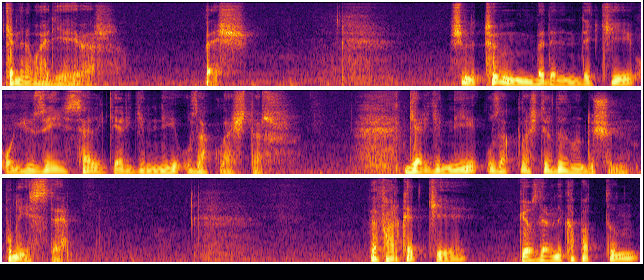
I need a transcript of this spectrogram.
Kendine bu hediyeyi ver. 5. Şimdi tüm bedenindeki o yüzeysel gerginliği uzaklaştır. Gerginliği uzaklaştırdığını düşün. Bunu iste. Ve fark et ki gözlerini kapattın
